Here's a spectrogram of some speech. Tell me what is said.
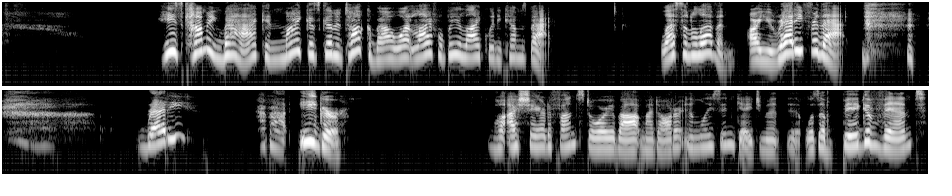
he's coming back and Micah is going to talk about what life will be like when he comes back lesson 11 are you ready for that ready how about eager well, I shared a fun story about my daughter Emily's engagement. It was a big event,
